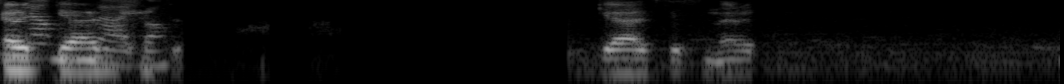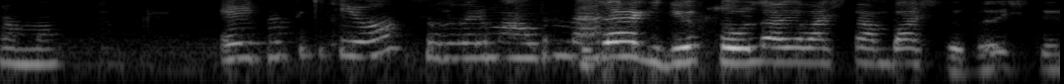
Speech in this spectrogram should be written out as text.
Evet geldi galiba. sesin. Geldi sesin evet. Tamam. Evet nasıl gidiyor? Sorularımı aldım ben. Güzel gidiyor. Sorular yavaştan başladı. İşte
